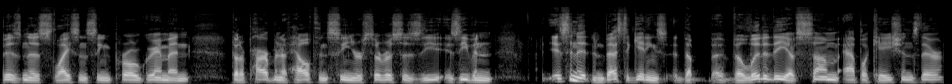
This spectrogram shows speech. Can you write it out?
business licensing program, and the Department of Health and Senior Services is even isn't it investigating the validity of some applications there?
